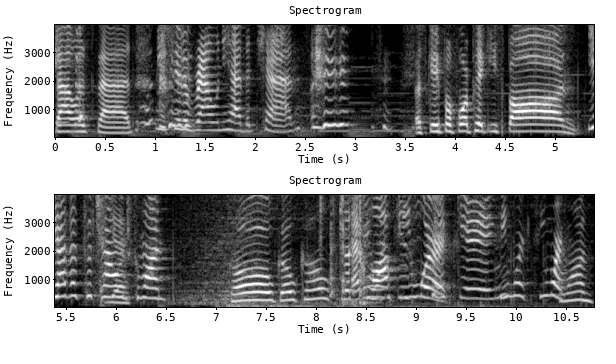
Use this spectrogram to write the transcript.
that was sad. You should have ran when you had the chance. Escape before Piggy spawns. Yeah, that's the challenge. Yes. Come on. Go, go, go. The Everyone, clock teamwork. ticking. Teamwork, teamwork. Come on.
